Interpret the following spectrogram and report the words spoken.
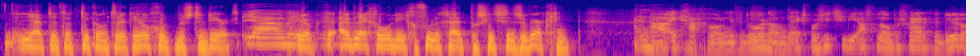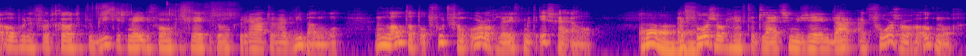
jij hebt dit artikel natuurlijk heel goed bestudeerd. Ja, een Kun je beetje. ook uitleggen hoe die gevoeligheid precies in zijn werk ging? En Nou, ik ga gewoon even door dan. De expositie die afgelopen vrijdag de deuren opende voor het grote publiek is mede vormgegeven door een curator uit Libanon. Een land dat op voet van oorlog leeft met Israël. Oh. Uit voorzorg heeft het Leidse Museum daar, uit voorzorg ook nog,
